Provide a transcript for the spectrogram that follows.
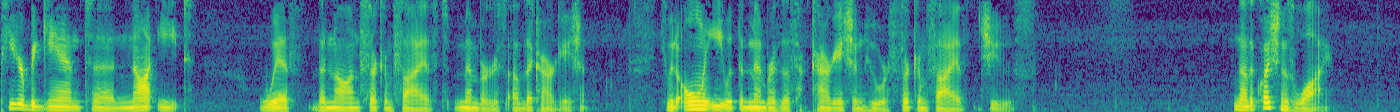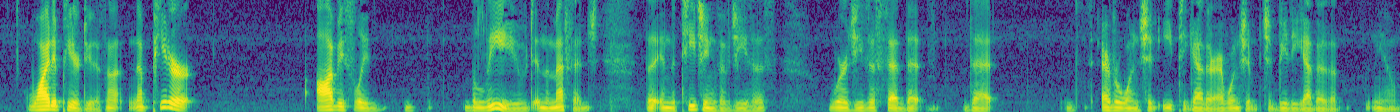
Peter began to not eat with the non-circumcised members of the congregation. He would only eat with the members of the congregation who were circumcised Jews. Now the question is why? Why did Peter do this? Now, now Peter obviously believed in the message, the in the teachings of Jesus, where Jesus said that that everyone should eat together, everyone should should be together, that you know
